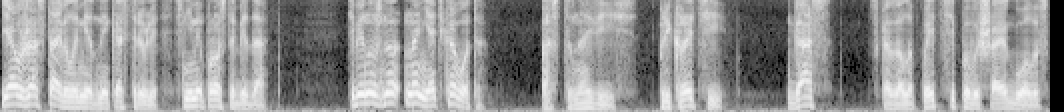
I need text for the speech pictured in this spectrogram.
«Я уже оставила медные кастрюли. С ними просто беда. Тебе нужно нанять кого-то». «Остановись. Прекрати». «Газ», — сказала Пэтси, повышая голос,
